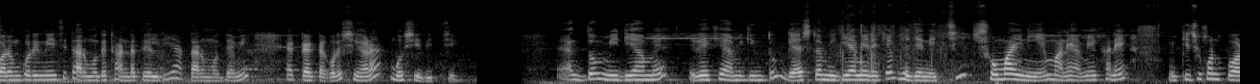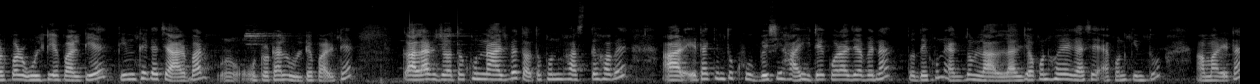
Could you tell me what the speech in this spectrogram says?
গরম করে নিয়েছি, তার মধ্যে ঠান্ডা তেল দিয়ে আর তার মধ্যে আমি একটা একটা করে সিঙ্গাড়া বসিয়ে দিচ্ছি। একদম মিডিয়ামে রেখে আমি কিন্তু গ্যাসটা মিডিয়ামে রেখে ভেজে নিচ্ছি। সময় নিয়ে মানে আমি এখানে কিছুক্ষণ পর পর উল্টিয়ে পাল্টিয়ে তিন থেকে চারবার টোটাল উল্টে পাল্টে কালার যতক্ষণ না আসবে ততক্ষণ ভাজতে হবে। আর এটা কিন্তু খুব বেশি হাই হিটে করা যাবে না। তো দেখুন, একদম লাল লাল যখন হয়ে গেছে, এখন কিন্তু আমার এটা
